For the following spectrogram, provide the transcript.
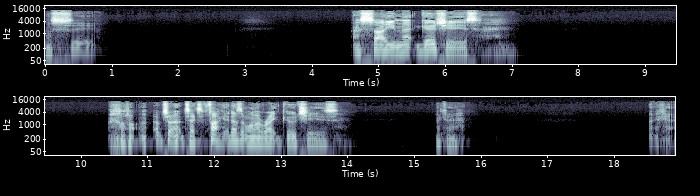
Let's see. I saw you met Gucci's. Hold on. I'm trying to text. Fuck, it doesn't want to write Gucci's. Okay. Okay.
